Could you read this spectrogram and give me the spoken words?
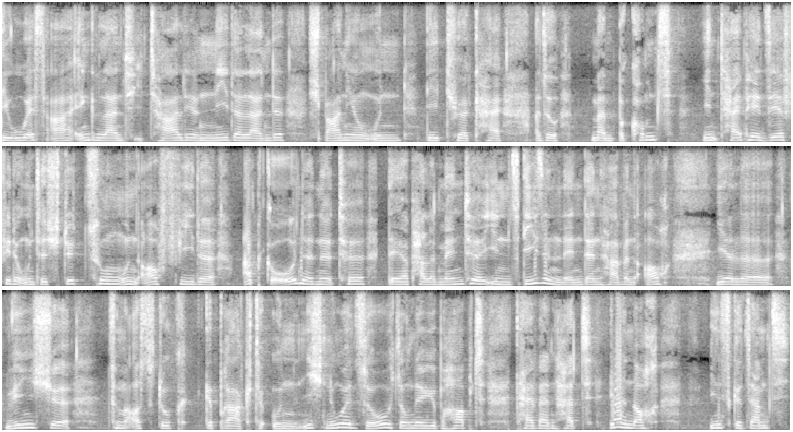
die USA, England, Italien, Niederlande, Spanien und die Türkei. Also man bekommt in Taipei sehr viele Unterstützung und auch viele Abgeordnete der Parlamente in diesen Ländern haben auch ihre Wünsche zum Ausdruck gebracht. Und nicht nur so, sondern überhaupt Taiwan hat immer noch insgesamt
